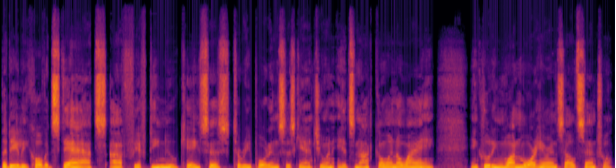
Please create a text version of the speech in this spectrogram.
The daily COVID stats: uh, 50 new cases to report in Saskatchewan. It's not going away, including one more here in South Central.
